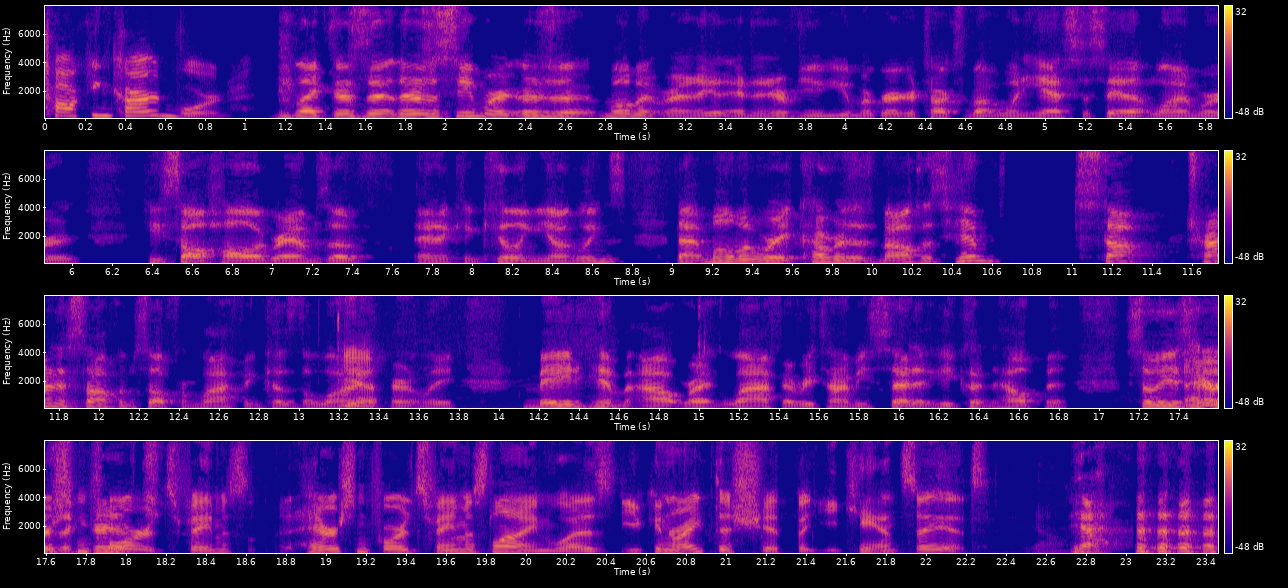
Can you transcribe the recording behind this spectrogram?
talking cardboard. like there's a there's a scene where there's a moment where in an interview, Ewan McGregor talks about when he has to say that line where he saw holograms of Anakin killing younglings. That moment where he covers his mouth is him stop trying to stop himself from laughing because the line Yeah. apparently made him outright laugh every time he said it. He couldn't help it. So he Harrison Ford's famous Harrison Ford's famous line was, "You can write this shit, but you can't say it." Yeah.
